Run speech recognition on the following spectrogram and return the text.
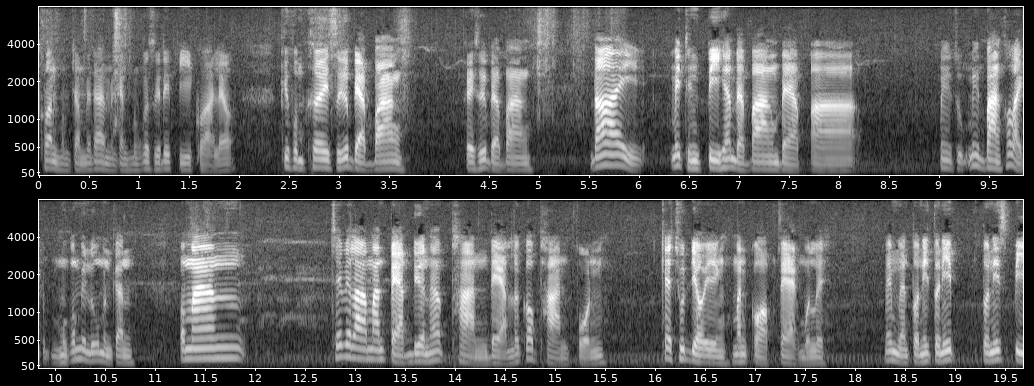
ครอนผมจำไม่ได้เหมือนกันผมก็ซื้อได้ปีกว่าแล้ว คือผมเคยซื้อแบบบาง เคยซื้อแบบบาง ได้ไม่ถึงปีครับแบบบางแบบอ่าไม่รู้ไม่บางเท่าไหร่ผมก็ไม่รู้เหมือนกัน ประมาณ ใช้เวลามันแปดเดือนครับ ผ่านแดดแล้วก็ผ่านฝน แค่ชุดเดียวเอง มันกรอบแตกหมดเลย ไม่เหมือนตัวนี้ตัวนี้ตัวนี้ปี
